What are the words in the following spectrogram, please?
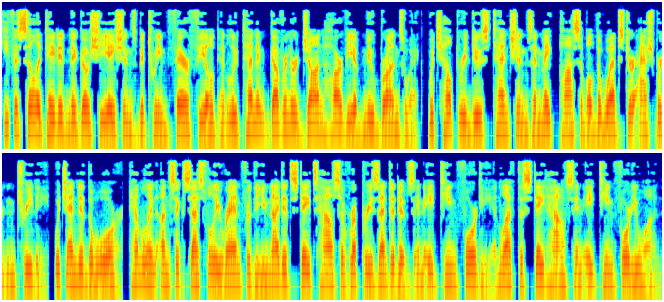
He facilitated negotiations between Fairfield and Lieutenant Governor John Harvey of New Brunswick, which helped reduce tensions and make possible the Webster-Ashburton Treaty, which ended the war. Hamlin unsuccessfully ran for the United States House of Representatives in 1840 and left the State House in 1841.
